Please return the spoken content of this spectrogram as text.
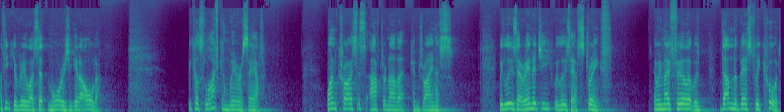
I think you realise that more as you get older. Because life can wear us out. One crisis after another can drain us. We lose our energy, we lose our strength, and we may feel that we've done the best we could,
